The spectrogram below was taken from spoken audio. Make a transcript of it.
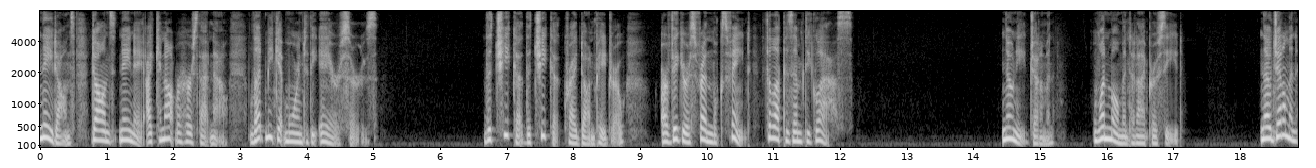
Nay, Dons, Dons, nay, nay, I cannot rehearse that now. Let me get more into the air, sirs. The chica, the chica, cried Don Pedro. Our vigorous friend looks faint. Fill up his empty glass. No need, gentlemen. One moment and I proceed. Now, gentlemen,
